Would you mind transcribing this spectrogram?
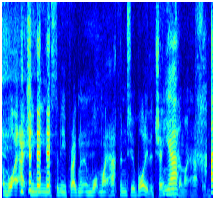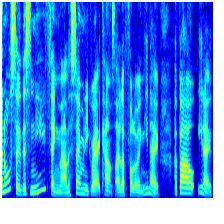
And what it actually means to be pregnant and what might happen to your body, the changes Yeah. that might happen. And also this new thing now, there's so many great accounts I love following, you know, about, you know,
